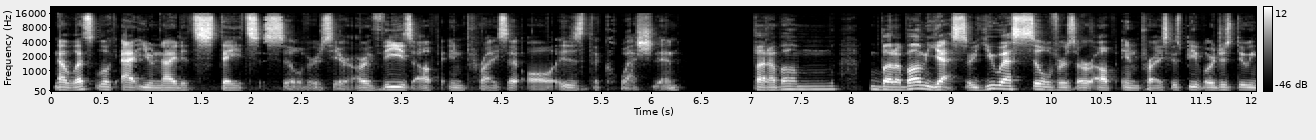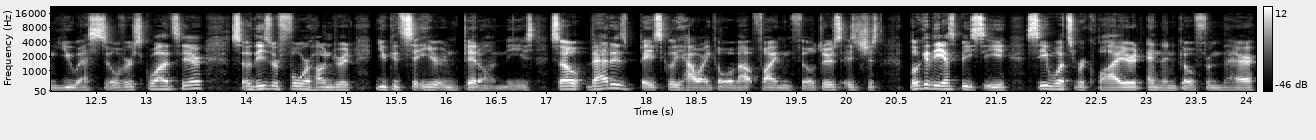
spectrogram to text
Now let's look at United States silvers here. Are these up in price at all is the question. Ba-da-bum, ba-da-bum. Yes, so US silvers are up in price because people are just doing US silver squads here. So these are 400. You could sit here and bid on these. So that is basically how I go about finding filters. It's just look at the SBC, see what's required, and then go from there.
